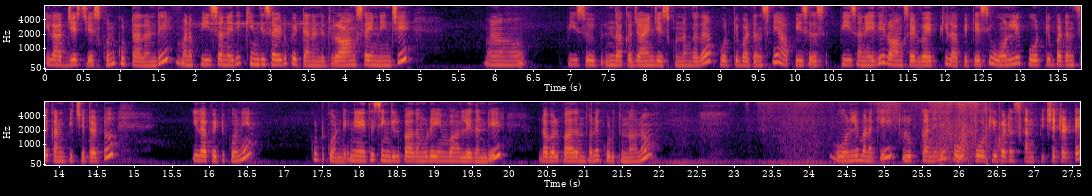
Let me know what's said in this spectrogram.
ఇలా అడ్జస్ట్ చేసుకొని కుట్టాలండి. మన పీస్ అనేది కింది సైడ్ పెట్టానండి. రాంగ్ సైడ్ నుంచి మనం పీస్ ఇందాక జాయిన్ చేసుకున్నాం కదా పోర్టీ బటన్స్ని ఆ పీసెస్ పీస్ అనేది రాంగ్ సైడ్ వైపుకి ఇలా పెట్టేసి ఓన్లీ పోర్టీ బటన్సే కనిపించేటట్టు ఇలా పెట్టుకొని కుట్టుకోండి. నేనైతే సింగిల్ పాదం కూడా ఏం వాడలేదండి. డబల్ పాదంతోనే కుడుతున్నాను. ఓన్లీ మనకి లుక్ అనేది ఫో పోట్లీ బటన్స్ కనిపించేటట్టే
